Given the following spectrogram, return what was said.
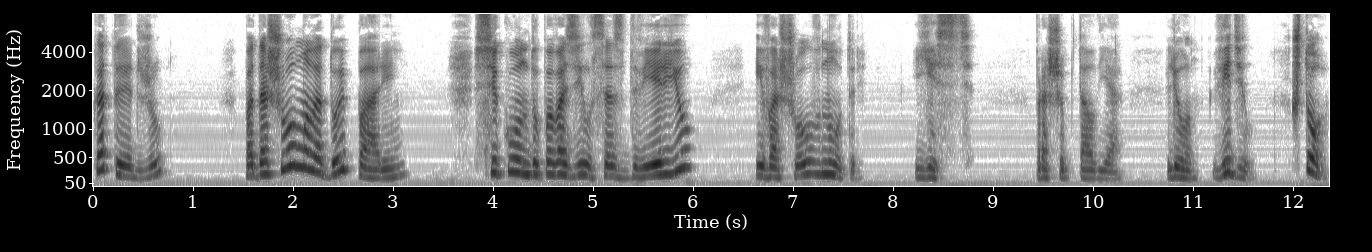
коттеджу. Подошел молодой парень секунду повозился с дверью и вошел внутрь. Есть прошептал я. Леон видел? Что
